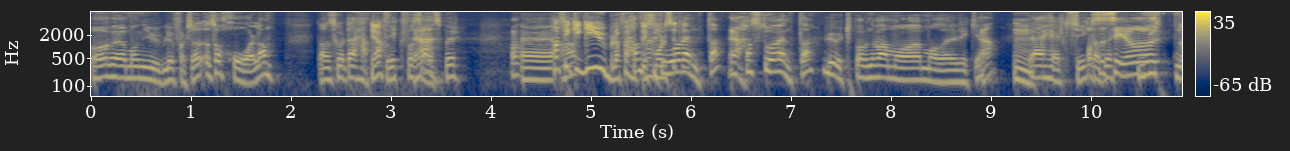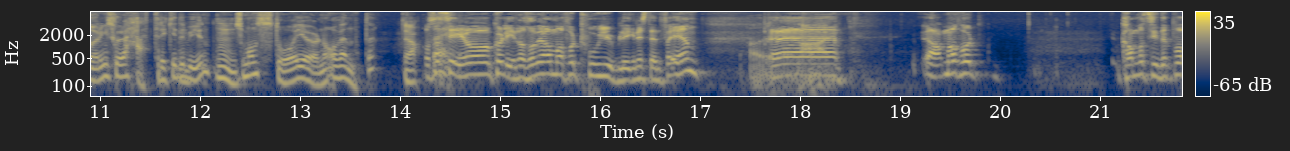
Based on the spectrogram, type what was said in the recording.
Å, man jubler fortsatt. Altså Haaland, da han skåret hat trick for Ja. Salzburg. Han fikk ikke jubla for hat Han trick-målet sitt. Han sto og venta, lurte på om det var mål, eller ikke. Mm. Det er helt sykt. Og så at sier jo- 19-åring skårer hat trick i debuten, Mm. så må han stå i hjørnet og vente. Og så sier jo Colina sånn ja, man får to jublinger istedenfor én. Eh, ja, man får kan man si det på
